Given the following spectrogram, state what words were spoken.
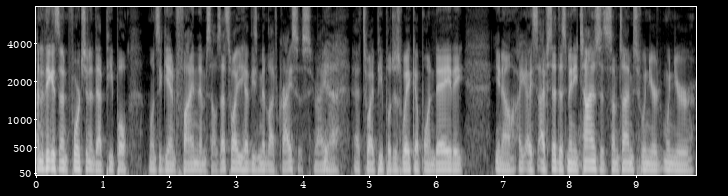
And I think it's unfortunate that people once again find themselves. That's why you have these midlife crises, right? Yeah. That's why people just wake up one day. They, you know, I, have said this many times that sometimes when you're when you're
